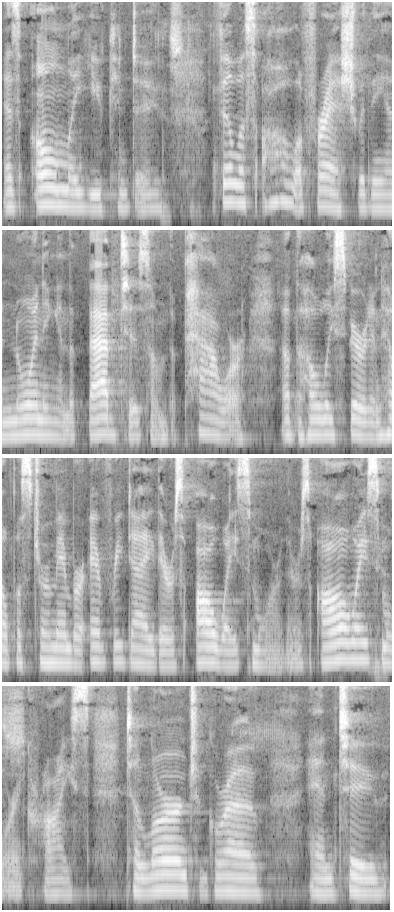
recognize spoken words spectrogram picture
as only you can do. Yes, Fill us all afresh with the anointing and the baptism, the power of the Holy Spirit, and help us to remember every day there's always more. There's always yes. more in Christ to learn, to grow, and to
